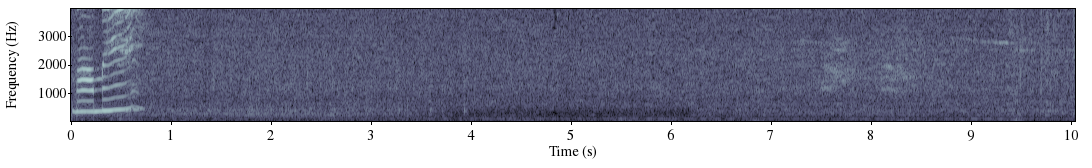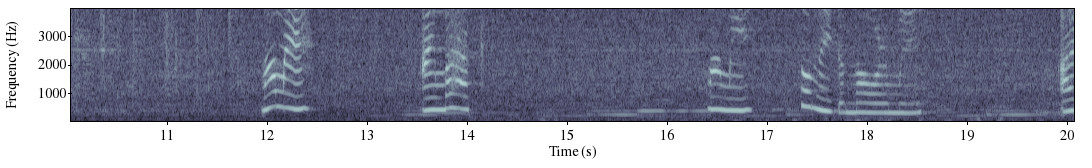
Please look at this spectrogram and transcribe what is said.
Mommy? Mommy, I'm back. Mommy, don't ignore me. Are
